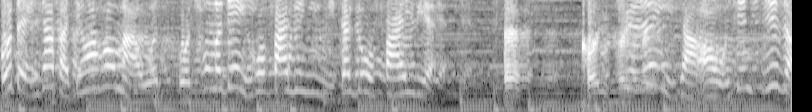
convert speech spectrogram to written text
我等一下把电话号码我我充了电以后发给你，你再给我发一遍。哎，可以可以。确认一下啊，我先记着，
